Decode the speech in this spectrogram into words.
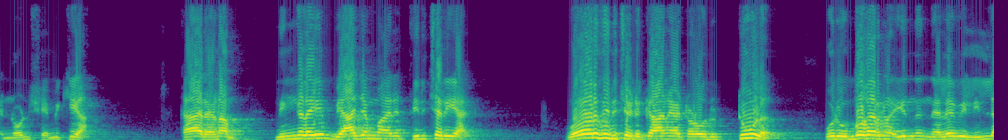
എന്നോട് ക്ഷമിക്കുക. കാരണം നിങ്ങളെയും വ്യാജന്മാരെ തിരിച്ചറിയാൻ വേർതിരിച്ചെടുക്കാനായിട്ടുള്ള ഒരു ടൂൾ ഒരു ഉപകരണം ഇന്ന് നിലവിലില്ല.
